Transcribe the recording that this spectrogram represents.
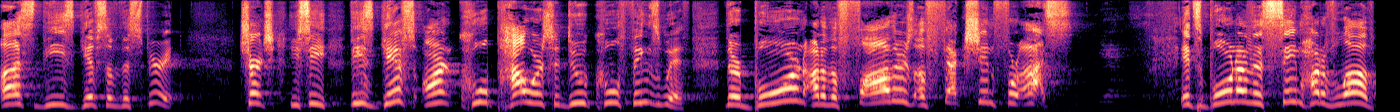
us these gifts of the Spirit. Church, you see, these gifts aren't cool powers to do cool things with. They're born out of the Father's affection for us. It's born out of the same heart of love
